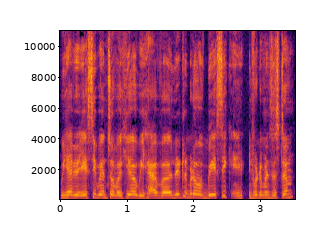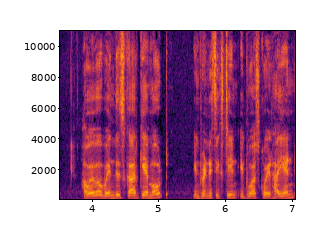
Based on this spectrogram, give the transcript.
We have your AC vents over here. We have a little bit of a basic infotainment system. However, when this car came out in 2016, it was quite high end.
